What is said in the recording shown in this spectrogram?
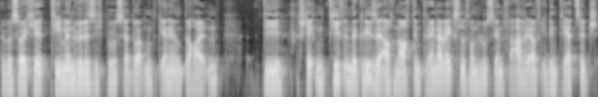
Über solche Themen würde sich Borussia Dortmund gerne unterhalten. Die stecken tief in der Krise, auch nach dem Trainerwechsel von Lucien Favre auf Edin Terzic.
